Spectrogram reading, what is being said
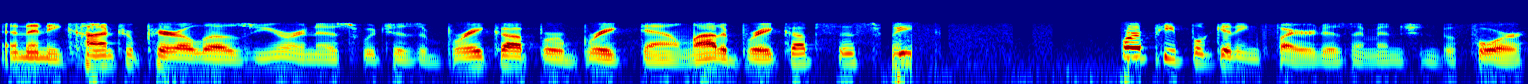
and then he contraparallels Uranus, which is a breakup or a breakdown. A lot of breakups this week. Or people getting fired, as I mentioned before.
